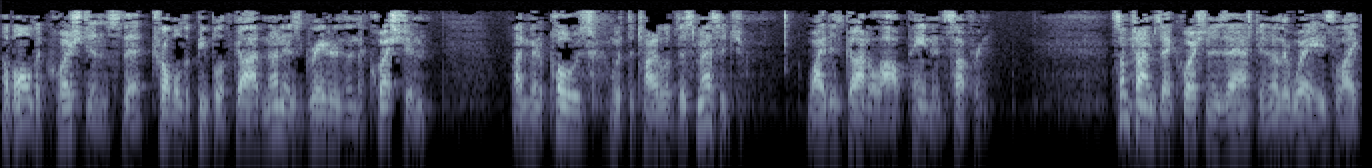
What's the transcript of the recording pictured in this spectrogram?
Of all the questions that trouble the people of God, none is greater than the question I'm going to pose with the title of this message. Why does God allow pain and suffering? Sometimes that question is asked in other ways, like,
